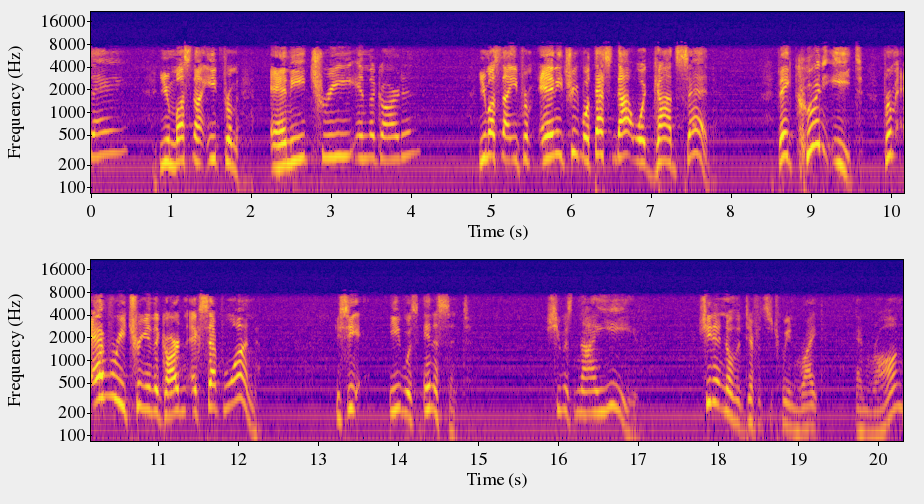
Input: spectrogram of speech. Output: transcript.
say you must not eat from any tree in the garden? You must not eat from any tree. Well, that's not what God said. They could eat from every tree in the garden except one. You see, Eve was innocent. She was naive. She didn't know the difference between right and wrong.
